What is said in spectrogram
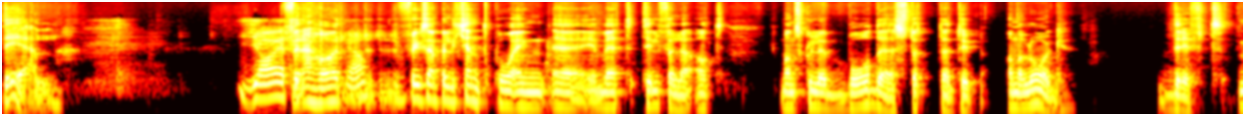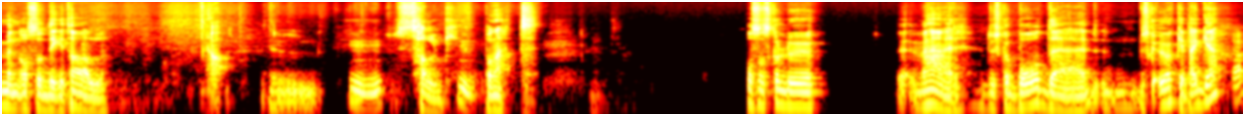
del? Ja, jeg For jeg har ja. f.eks. kjent på en, eh, ved et tilfelle at man skulle både støtte typ analog drift, men også digital ja, mm. salg mm. på nett. Og så skal du være Du skal både Du skal øke begge, ja.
